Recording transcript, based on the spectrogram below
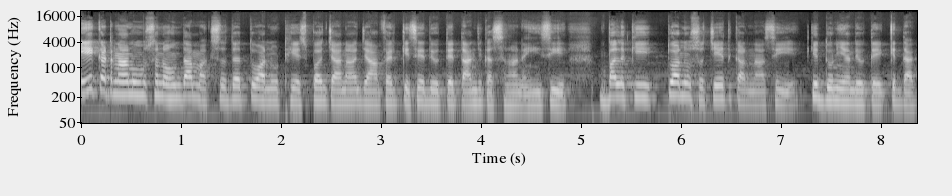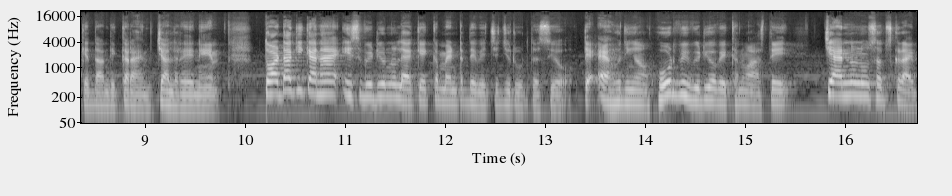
ਇਹ ਘਟਨਾ ਨੂੰ ਸੁਣਾਉਣ ਦਾ ਮਕਸਦ ਤੁਹਾਨੂੰ ਠੇਸ ਪਹੁੰਚਾਉਣਾ ਜਾਂ ਫਿਰ ਕਿਸੇ ਦੇ ਉੱਤੇ ਤੰਜ ਕੱਸਣਾ ਨਹੀਂ ਸੀ, ਬਲਕਿ ਤੁਹਾਨੂੰ ਸੁਚੇਤ ਕਰਨਾ ਸੀ ਕਿ ਦੁਨੀਆ ਦੇ ਉੱਤੇ ਕਿੱਦਾਂ ਕਿੱਦਾਂ ਦੇ ਕ੍ਰਾਈਮ ਚੱਲ ਰਹੇ ਨੇ। ਤੁਹਾਡਾ ਕੀ ਕਹਿਣਾ ਹੈ? ਇਸ ਵੀਡੀਓ ਨੂੰ ਲੈ ਕੇ ਕਮੈਂਟ ਦੇ ਵਿੱਚ ਜਰੂਰ ਦੱਸਿਓ ਤੇ ਇਹੋ ਜਿਹੀਆਂ ਹੋਰ ਵੀ ਵੀਡੀਓ ਵੇਖਣ ਵਾਸਤੇ ਚੈਨਲ ਨੂੰ ਸਬਸਕ੍ਰਾਈਬ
